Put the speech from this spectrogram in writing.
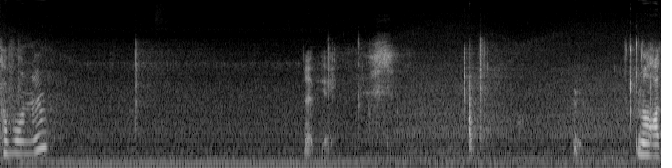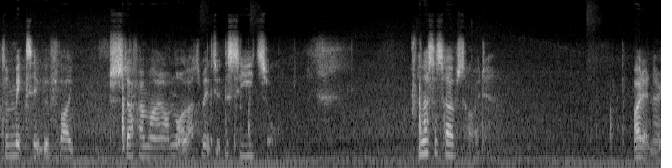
Cover on now? There we go. I'm not allowed to mix it with like stuff am I? I'm not allowed to mix it with the seeds or unless it's herbicide. I don't know.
